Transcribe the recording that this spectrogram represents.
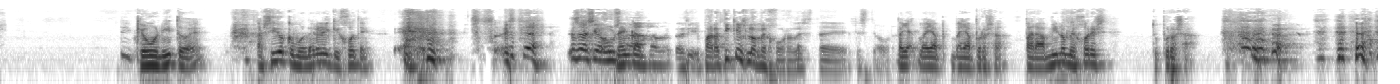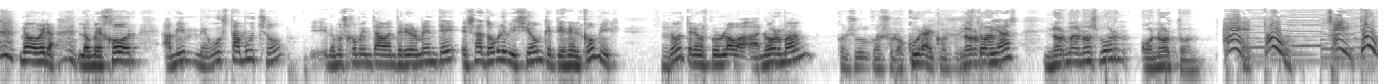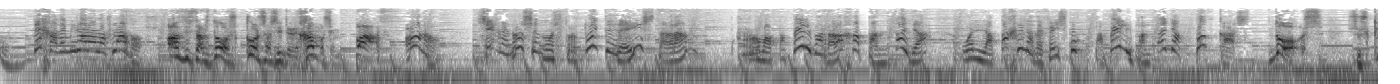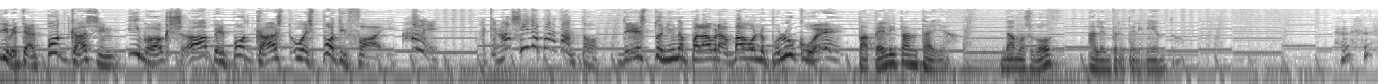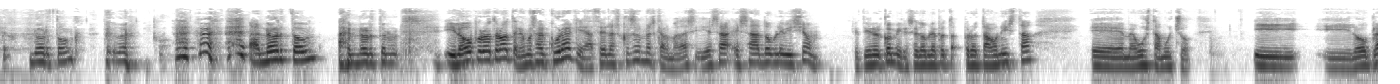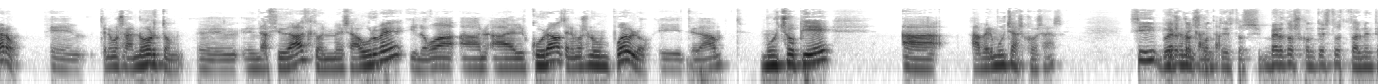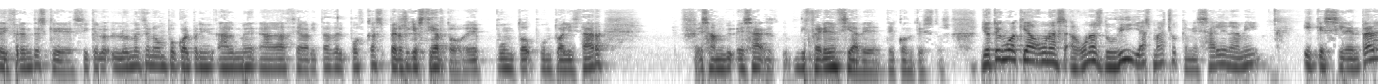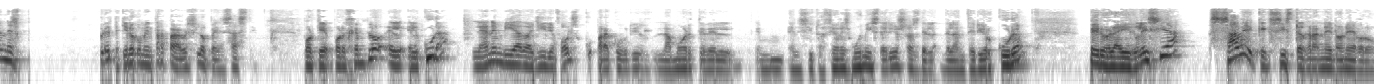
Qué bonito, ¿eh? Ha sido como leer el Quijote. Eso ha sido justo. Me ha encantado. Para ti, ¿qué es lo mejor de este, de este obra? Vaya, vaya, vaya prosa. Para mí lo mejor es tu prosa. no, mira, lo mejor, a mí me gusta mucho, y lo hemos comentado anteriormente, esa doble visión que tiene el cómic. ¿no? Tenemos por un lado a Norman, con su, con su locura y con sus Norman, historias. Norman Osborn o Norton. ¡Eh, tú! ¡Sí, tú! ¡Deja de mirar a los lados! Haz estas dos cosas y te dejamos en paz. ¡Oh, no! Síguenos en nuestro Twitter e Instagram, arroba papel barra baja pantalla, o en la página de Facebook Papel y Pantalla Podcast. 2. Suscríbete al podcast en Evox, Apple Podcast o Spotify. ¡Vale! ¿A que no ha sido para tanto? De esto ni una palabra vago no poluco, ¿eh? Papel y pantalla. Damos voz al entretenimiento. Norton, perdón. A Norton, a Norton. Y luego, por otro lado, tenemos al cura que hace las cosas más calmadas. Y esa, esa doble visión que tiene el cómic, ese doble prota- protagonista, eh, me gusta mucho. Y, y luego, claro, eh, tenemos a Norton en, en la ciudad, con esa urbe, y luego a- a- al cura lo tenemos en un pueblo. Y te da mucho pie a, a ver muchas cosas. Sí, ver dos, contextos, ver dos contextos totalmente diferentes que sí que lo, lo he mencionado un poco al al hacia la mitad del podcast, pero sí que es cierto, eh, punto, puntualizar esa, diferencia de, contextos. Yo tengo aquí algunas, algunas dudillas, macho, que me salen a mí y que sin entrar en te quiero comentar para ver si lo pensaste. Porque, por ejemplo, el, cura le han enviado a Gideon Falls para cubrir la muerte del, en, en situaciones muy misteriosas del, del anterior cura, pero la iglesia sabe que existe el granero negro.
